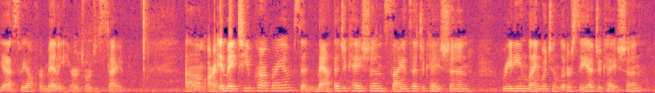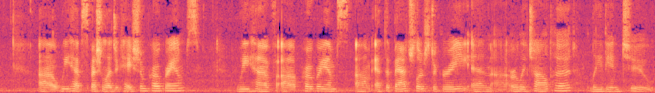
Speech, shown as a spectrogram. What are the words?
Yes, we offer many here at Georgia State. Um, our MAT programs and math education, science education, reading, language, and literacy education. Uh, we have special education programs. We have uh, programs um, at the bachelor's degree in uh, early childhood, leading to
